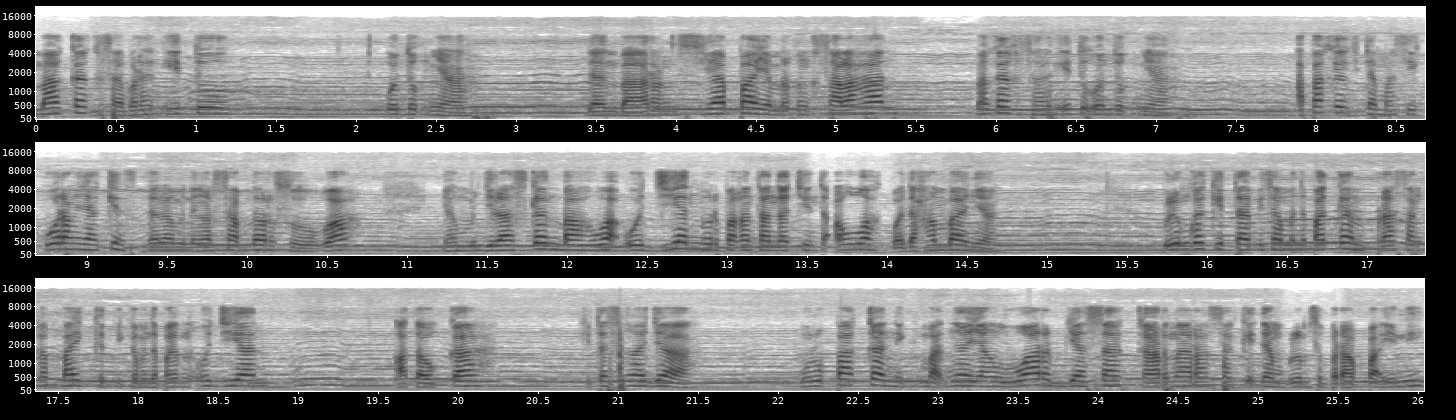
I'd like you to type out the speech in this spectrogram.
maka kesabaran itu untuknya. Dan barang siapa yang melakukan kesalahan, maka kesalahan itu untuknya. Apakah kita masih kurang yakin dalam mendengar sabda Rasulullah yang menjelaskan bahwa ujian merupakan tanda cinta Allah kepada hambanya? Belumkah kita bisa mendapatkan prasangka baik ketika mendapatkan ujian? Ataukah kita sengaja melupakan nikmatnya yang luar biasa karena rasa sakit yang belum seberapa ini?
